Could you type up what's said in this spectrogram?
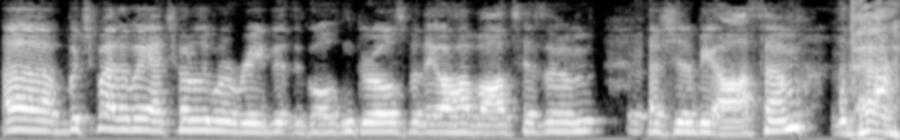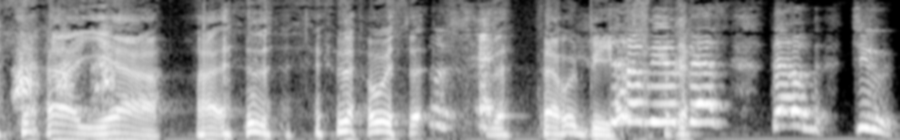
Uh, which by the way, I totally want to reboot the Golden Girls, but they all have autism. That should be awesome. That- yeah, I, that would that, that would be. That'll be the best. That'll be, dude.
